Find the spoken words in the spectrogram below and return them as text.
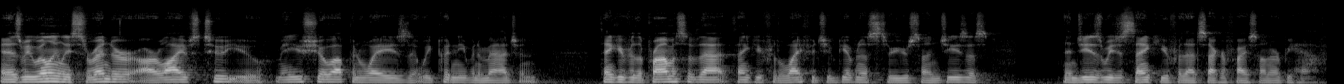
And as we willingly surrender our lives to you, may you show up in ways that we couldn't even imagine. Thank you for the promise of that. Thank you for the life that you've given us through your Son, Jesus. And Jesus, we just thank you for that sacrifice on our behalf.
